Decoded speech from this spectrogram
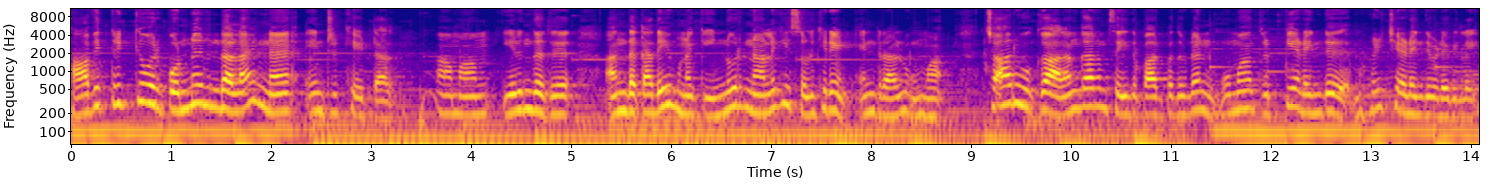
சாவித்ரிக்கு ஒரு பொண்ணு இருந்தாலா என்ன? என்று கேட்டாள். ஆமாம் இருந்தது. அந்த கதையை உனக்கு இன்னொரு நாளைக்கு சொல்கிறேன் என்றாள் உமா. சாருவுக்கு அலங்காரம் செய்து பார்ப்பதுடன் உமா திருப்தி அடைந்து மகிழ்ச்சி அடைந்து விடவில்லை.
